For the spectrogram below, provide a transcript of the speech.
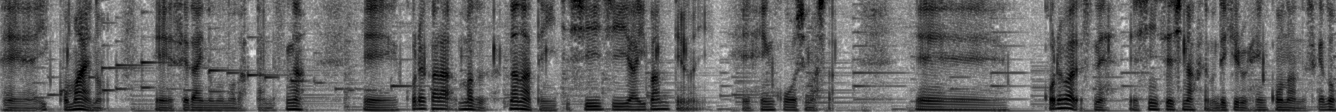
えー、1個前の、えー、世代のものだったんですが、えー、これからまず 7.1CGI 版っていうのに、え、変更しました。えー、これはですね、申請しなくてもできる変更なんですけど、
